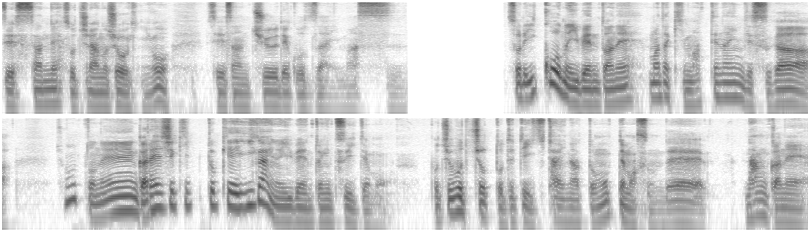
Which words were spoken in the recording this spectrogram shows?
絶賛ね、そちらの商品を生産中でございます。それ以降のイベントはね、まだ決まってないんですが、ちょっとねガレージキット系以外のイベントについてもぼちぼちちょっと出ていきたいなと思ってますんでなんかね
